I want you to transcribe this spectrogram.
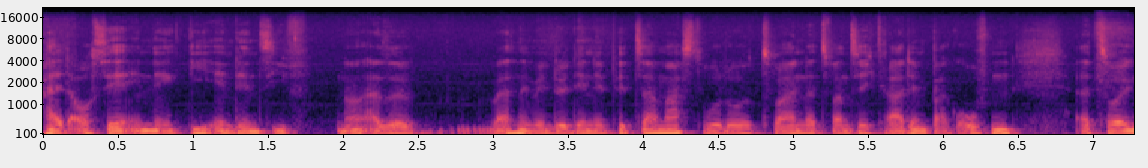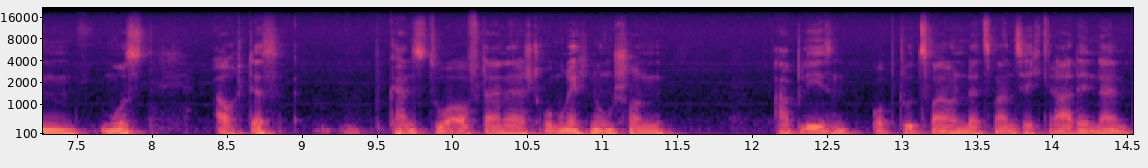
halt auch sehr energieintensiv. Ne? Also, weiß nicht, wenn du dir eine Pizza machst, wo du 220 Grad im Backofen erzeugen musst, auch das kannst du auf deiner Stromrechnung schon ablesen, ob du 220 Grad in deinem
